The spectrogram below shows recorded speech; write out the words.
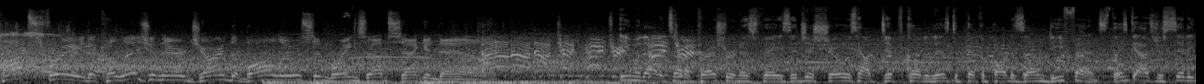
pops free. The collision there jarred the ball loose and brings up second down. Even without a ton of pressure in his face, it just shows how difficult it is to pick apart his own defense. Those guys are sitting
